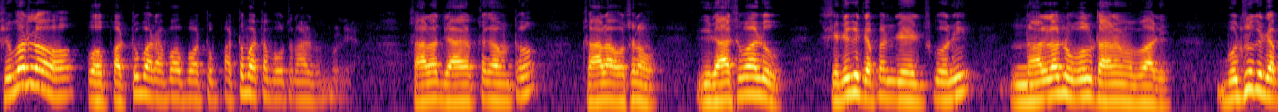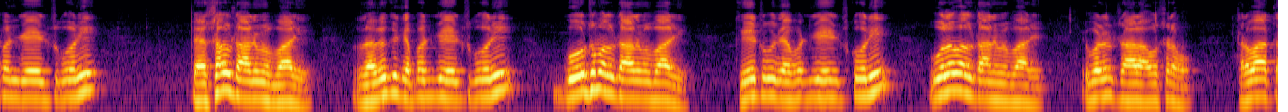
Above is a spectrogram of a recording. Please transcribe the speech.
చివరిలో ఓ పట్టుబడ పట్టు పట్టుబట్టబోతున్నాడు మిమ్మల్ని చాలా జాగ్రత్తగా ఉండటం చాలా అవసరం. ఈ రాశి వాళ్ళు శనికి జపం చేయించుకొని నల్ల నువ్వులు దానం ఇవ్వాలి. బుధుకి జపం చేయించుకొని పెసలు దానమివ్వాలి రవికి జపం చేయించుకొని గోధుమలు దానమివ్వాలి కేతువు జపం చేయించుకొని ఉలవలు దానమివ్వాలి ఇవ్వడం చాలా అవసరం. తర్వాత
